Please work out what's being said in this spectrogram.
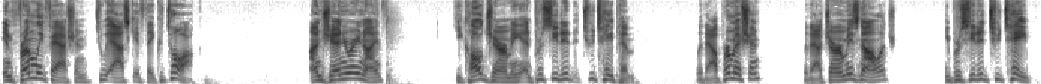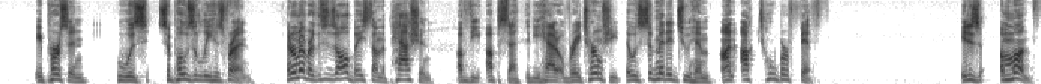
in friendly fashion to ask if they could talk. On January 9th, he called Jeremy and proceeded to tape him without permission Without Jeremy's knowledge, he proceeded to tape a person who was supposedly his friend. And remember, this is all based on the passion of the upset that he had over a term sheet that was submitted to him on October 5th. It is a month.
